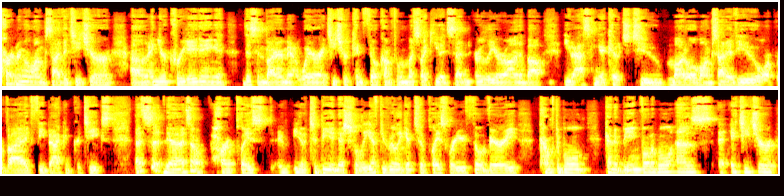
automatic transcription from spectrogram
partnering alongside the teacher um, and you're creating this environment where a teacher can feel comfortable much like you had said earlier on about you asking a coach to model alongside of you or provide feedback and critiques. That's a, yeah that's a hard place you know to be initially. You have to really get to a place where you feel very comfortable kind of being vulnerable as a teacher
